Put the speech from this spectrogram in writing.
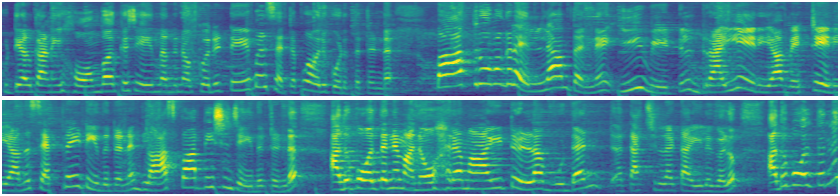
കുട്ടികൾക്കാണെങ്കിൽ ഹോം വർക്ക് ചെയ്യുന്നതിനൊക്കെ ഒരു ടേബിൾ സെറ്റപ്പ് അവർ കൊടുത്തിട്ടുണ്ട്. ബാത്റൂമുകളെല്ലാം തന്നെ ഈ വീട്ടിൽ ഡ്രൈ ഏരിയ വെറ്റ് ഏരിയ എന്ന് സെപ്പറേറ്റ് ചെയ്തിട്ടുണ്ട് ഗ്ലാസ് പാർട്ടീഷൻ ചെയ്തിട്ടുണ്ട്. അതുപോലെ തന്നെ മനോഹരമായിട്ടുള്ള വുഡൻ ടച്ചുള്ള ടൈലുകളും. അതുപോലെ തന്നെ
